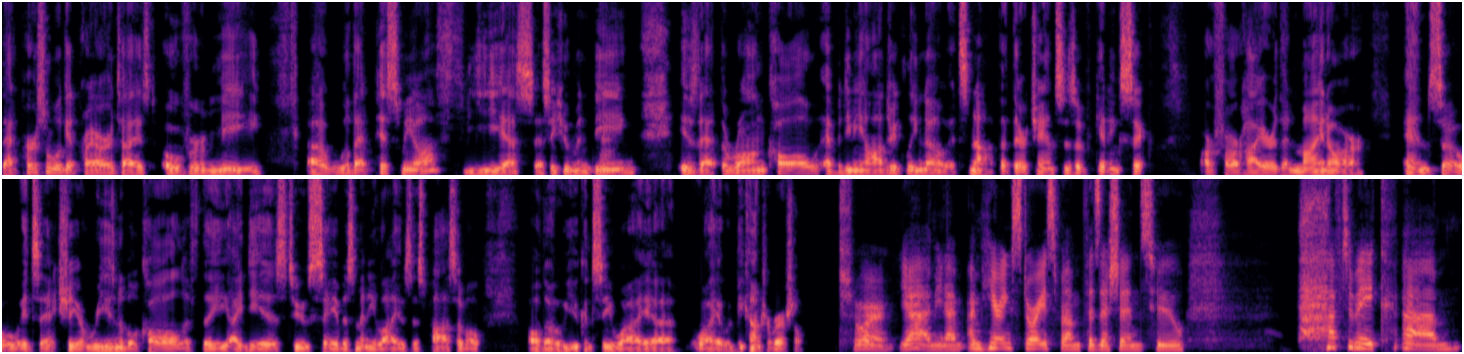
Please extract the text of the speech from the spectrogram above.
that person will get prioritized over me. Uh, will that piss me off? Yes, as a human being. Is that the wrong call? Epidemiologically, no, it's not. That their chances of getting sick are far higher than mine are. And so it's actually a reasonable call if the idea is to save as many lives as possible, although you can see why, uh, why it would be controversial. Sure. Yeah. I mean, I'm, I'm hearing stories from physicians who have to make um,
